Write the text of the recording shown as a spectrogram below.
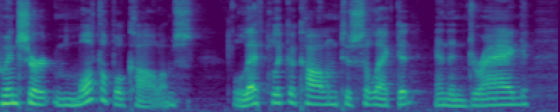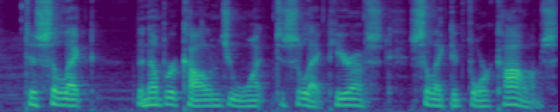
To insert multiple columns, left click a column to select it and then drag to select the number of columns you want to select. Here I've selected four columns.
